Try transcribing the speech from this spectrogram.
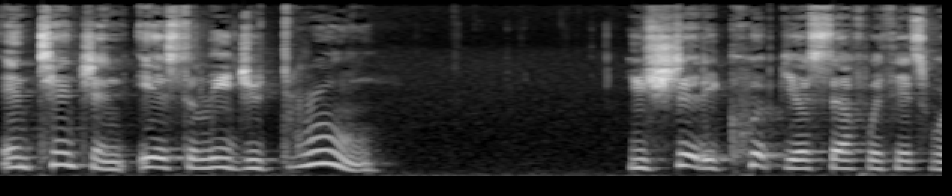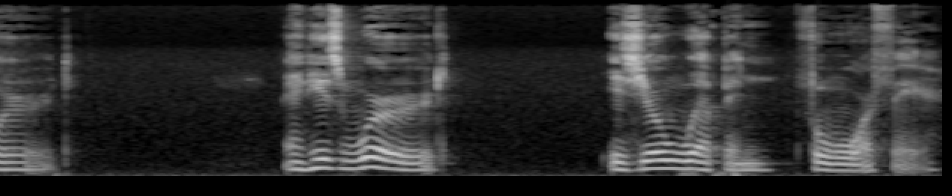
intention is to lead you through, you should equip yourself with His Word. And His Word is your weapon for warfare.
